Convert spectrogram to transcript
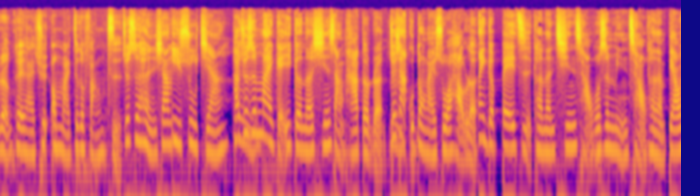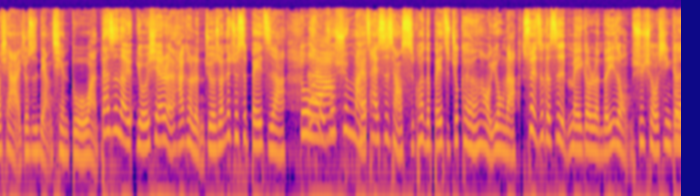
人可以来去哦买这个房子，就是很像艺术家，他就是卖给一个呢欣赏他的人。就像古董来说好了，那一个杯子可能清朝或是明朝，可能标下来就是两千多万。但是呢，有一些人他可能觉得说那就是杯子啊，对啊，那我就去买菜市场十块的杯子就可以很好用啦。所以这个是每个人的一种需求性跟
